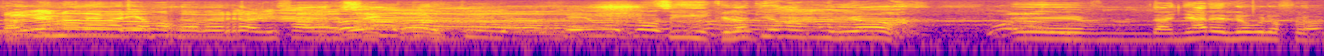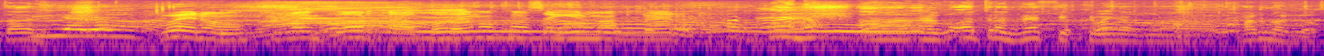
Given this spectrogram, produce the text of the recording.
Tal vez no deberíamos de haber realizado ese corte. Sí, creo que hemos podido eh, dañar el lóbulo frontal. Bueno, no importa, podemos conseguir más perros. Bueno, a, a otros necios que vengan a dejárnoslo. Eh,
